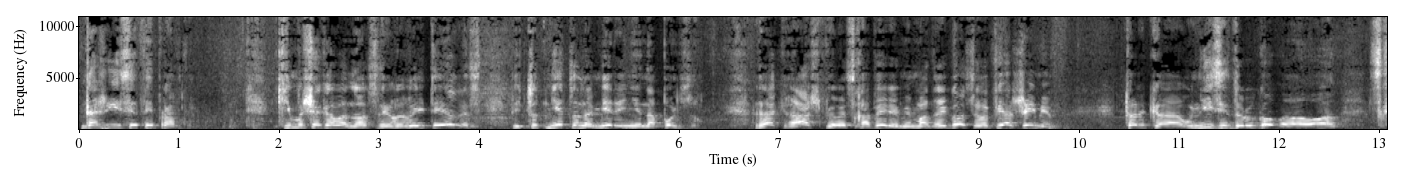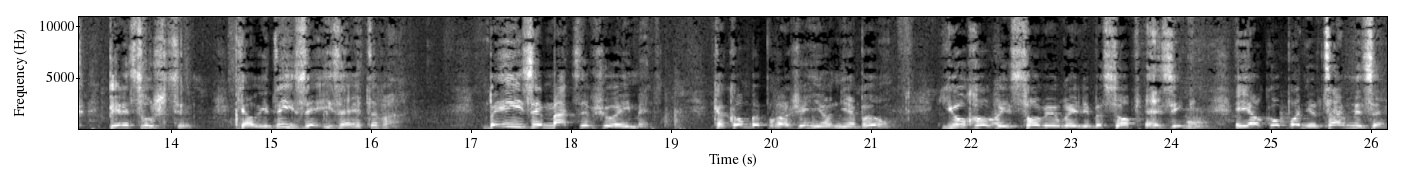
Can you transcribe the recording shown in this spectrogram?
даже если это и правда. Кимашакова нос Ведь тут нет намерения на пользу. Рак рашпил с хаверами мадригос и. Только унизить другого перед слушателем. Из-за этого. Бейзе мацев шуэймет каком бы положении он ни был, Юхал и Совил либо Сов Эзик, и Яков понял царь Мизе.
